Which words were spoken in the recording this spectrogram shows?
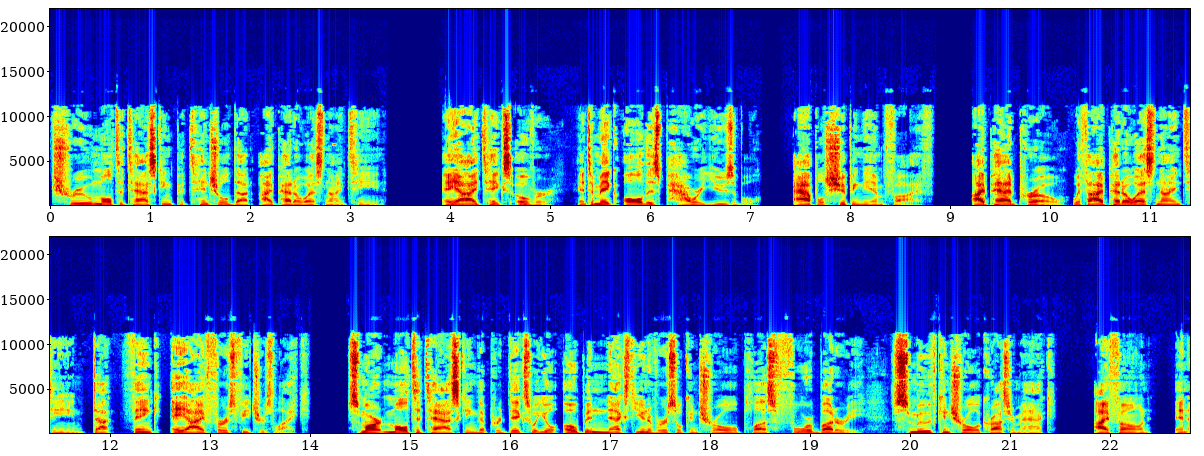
true multitasking potential. iPadOS 19. AI takes over, and to make all this power usable, Apple shipping the M5. iPad Pro with iPadOS 19. Think AI first features like Smart multitasking that predicts what you'll open next universal control plus 4 buttery, smooth control across your Mac, iPhone, and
